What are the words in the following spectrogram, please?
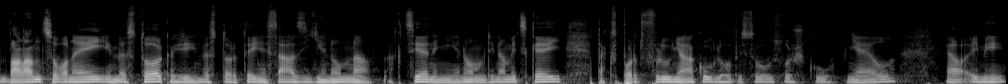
balancovaný investor, každý investor, který nesází jenom na akcie, není jenom dynamický, tak v portfoliu nějakou dluhopisovou složku měl. I my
